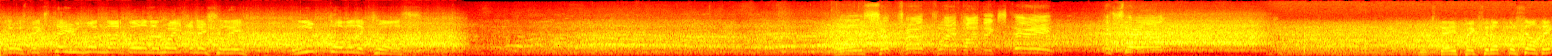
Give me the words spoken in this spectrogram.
But it was McStay who won that ball on the right initially. Looped over the cross. Oh, superb play by McStay. It's there. McStay picks it up for Celtic.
